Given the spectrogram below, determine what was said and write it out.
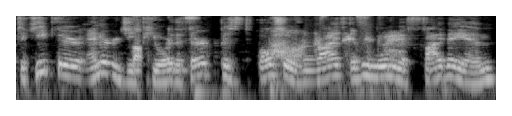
to keep their energy pure, the therapist also rise every morning at 5 a.m.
